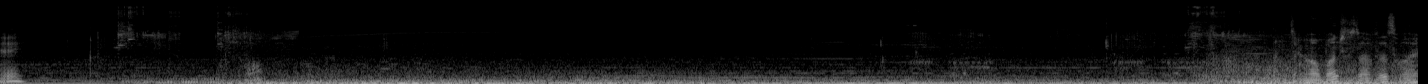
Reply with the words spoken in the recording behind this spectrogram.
Okay. There's a whole bunch of stuff this way.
